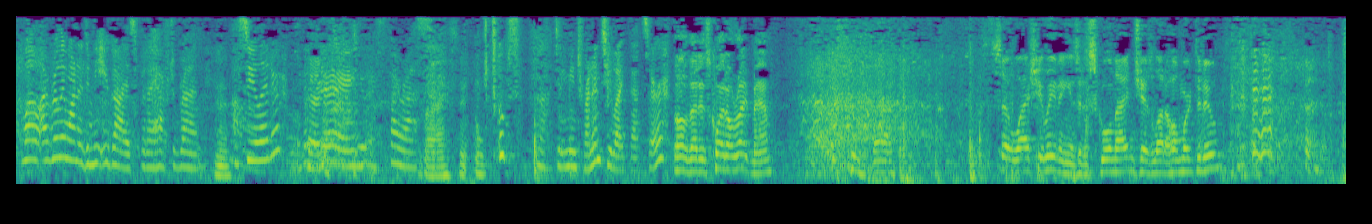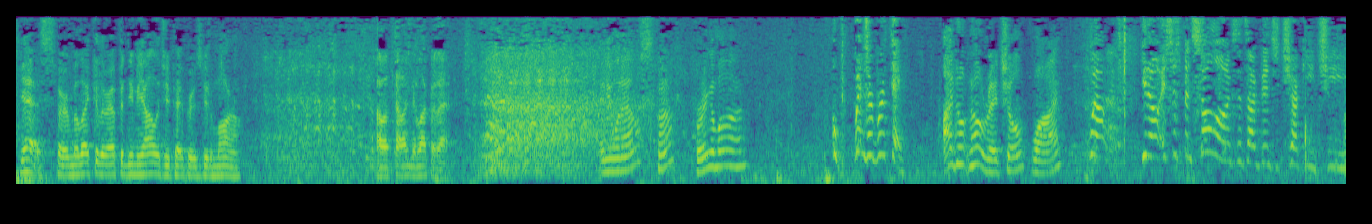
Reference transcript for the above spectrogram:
Well, I really wanted to meet you guys, but I have to run. Yeah. I'll see you later. Okay. Bye, Ross. Bye. Oh. Oops. Uh, didn't mean to run into you like that, sir. Oh, that is quite all right, ma'am. so why is she leaving? Is it a school night and she has a lot of homework to do? yes, her molecular epidemiology paper is due tomorrow. I'll tell her good luck with that. Anyone else? Huh? Bring them on. Oh, when's her birthday? I don't know, Rachel. Why? Well, you know, it's just been so long since I've been to Chuck E. Cheese.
